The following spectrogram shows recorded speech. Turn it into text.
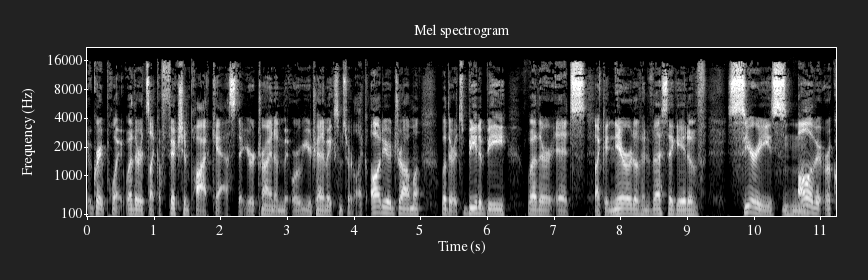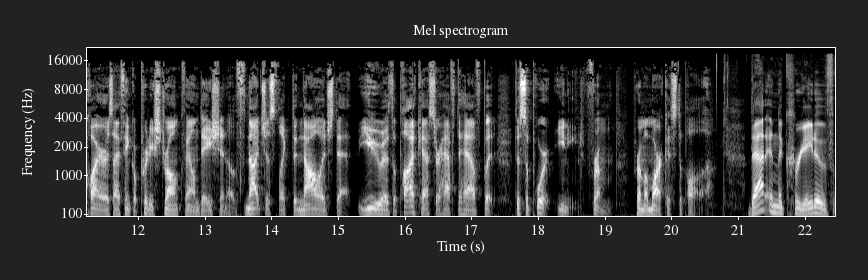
a great point. Whether it's like a fiction podcast that you're trying to, or you're trying to make some sort of like audio drama, whether it's B two B, whether it's like a narrative investigative series, mm-hmm. all of it requires, I think, a pretty strong foundation of not just like the knowledge that you as a podcaster have to have, but the support you need from from a Marcus DePaula. That and the creative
